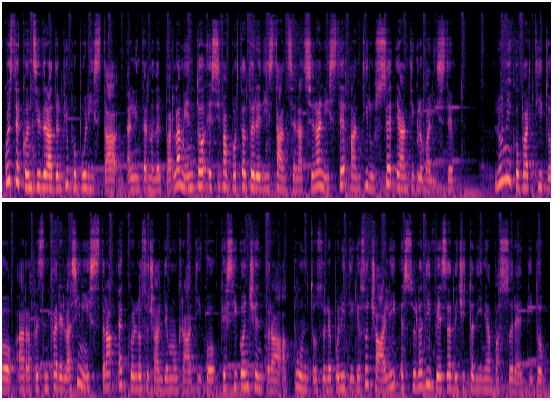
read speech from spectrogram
Questo è considerato il più populista all'interno del Parlamento e si fa portatore di istanze nazionaliste, antirusse e antiglobaliste. L'unico partito a rappresentare la sinistra è quello socialdemocratico, che si concentra appunto sulle politiche sociali e sulla difesa dei cittadini a basso reddito.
